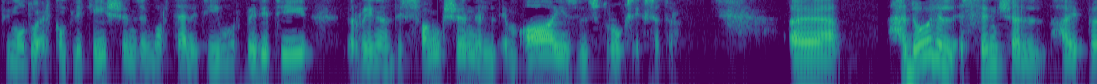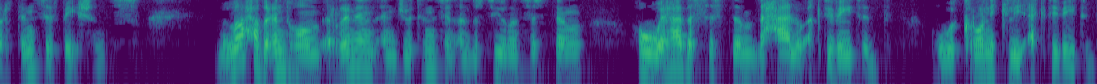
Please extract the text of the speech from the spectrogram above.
في موضوع ال complications ال mortality morbidity ال renal dysfunction ال MIs ال strokes et cetera هدول ال essential hypertensive patients بنلاحظ عندهم ال renin angiotensin aldosterone system هو هذا ال system لحاله activated هو chronically activated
